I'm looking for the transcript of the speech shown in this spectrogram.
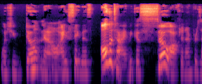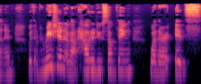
what you don't know. I say this all the time because so often I'm presented with information about how to do something, whether it's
